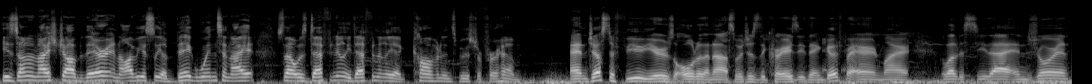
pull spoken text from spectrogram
He's done a nice job there, and obviously a big win tonight. So that was definitely, definitely a confidence booster for him and just a few years older than us, which is the crazy thing. Good for Aaron Meyer. Love to see that. And Joran,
